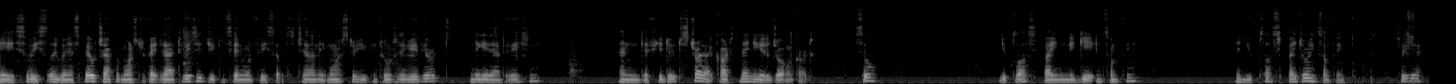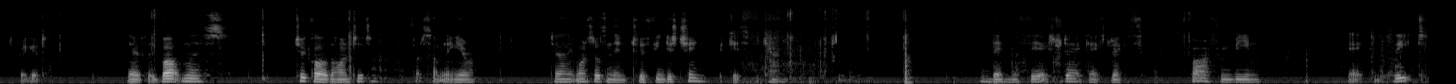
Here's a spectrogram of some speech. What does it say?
Uh, so basically, when a spell trap or monster effect is activated, you can send one face up to Stellarknight monster you control to the graveyard, negate the activation, and if you do, destroy that card, then you get a draw one card. So, you plus by negating something, then you plus by drawing something. So yeah, it's pretty good. Then we play Bottomless, two Call of the Haunted for summoning your Stellarknight monsters, and then two Fiendish Chain, because you can. Then with the extra deck, extra deck is far from being uh, complete.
